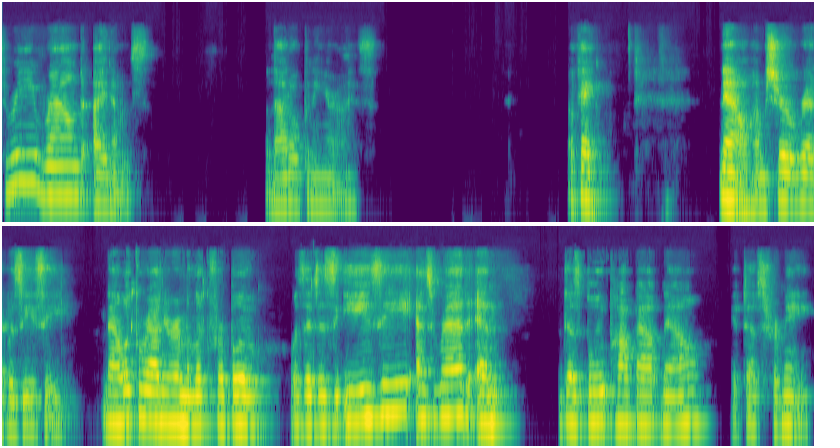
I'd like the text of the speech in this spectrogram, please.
Three round items without opening your eyes. Okay. Now, I'm sure red was easy. Now look around your room and look for blue. Was it as easy as red? And does blue pop out now? It does for me.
